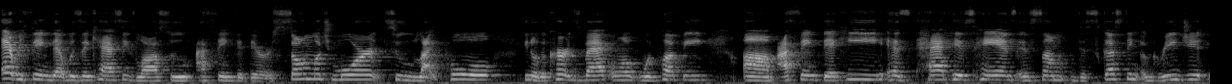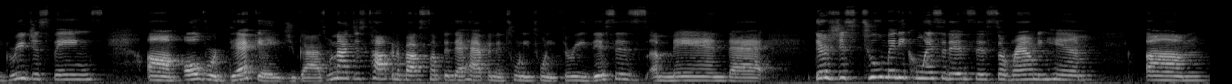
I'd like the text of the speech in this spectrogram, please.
everything that was in Cassie's lawsuit. I think that there is so much more to like pull, you know, the curtains back on with Puffy. Um, I think that he has had his hands in some disgusting, egregious, egregious things um, over decades, you guys. We're not just talking about something that happened in 2023. This is a man that there's just too many coincidences surrounding him. Um,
